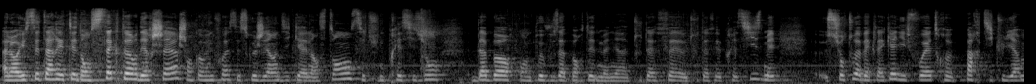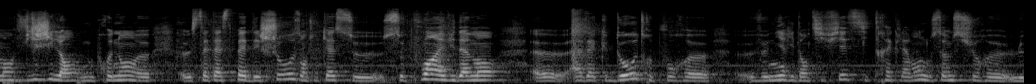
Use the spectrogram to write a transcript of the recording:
Alors, il s'est arrêté dans le secteur des recherches. Encore une fois, c'est ce que j'ai indiqué à l'instant. C'est une précision d'abord qu'on ne peut vous apporter de manière tout à fait, tout à fait précise, mais euh, surtout avec laquelle il faut être particulièrement vigilant. Nous prenons euh, euh, cet aspect des choses, en tout cas ce, point évidemment avec d'autres pour venir identifier si très clairement nous sommes sur le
